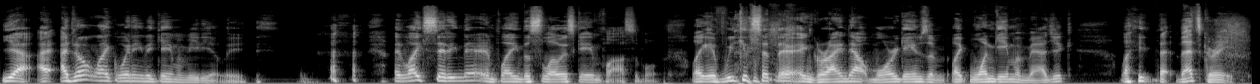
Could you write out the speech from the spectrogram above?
yeah, I, I don't like winning the game immediately. I like sitting there and playing the slowest game possible. Like if we could sit there and grind out more games of like one game of Magic, like that that's great.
